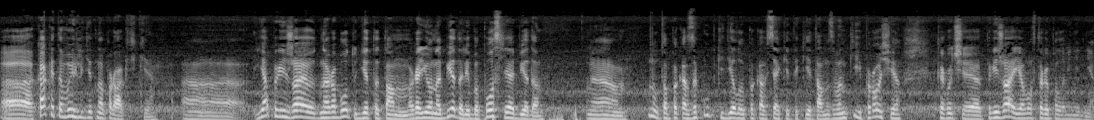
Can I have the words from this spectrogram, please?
А, как это выглядит на практике? А, я приезжаю на работу где-то там район обеда, либо после обеда. А, ну, там пока закупки делаю, пока всякие такие там звонки и прочее. Короче, приезжаю я во второй половине дня.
